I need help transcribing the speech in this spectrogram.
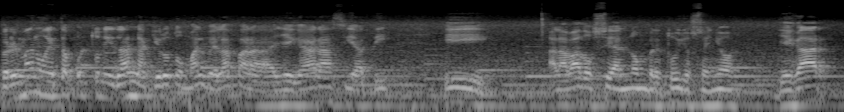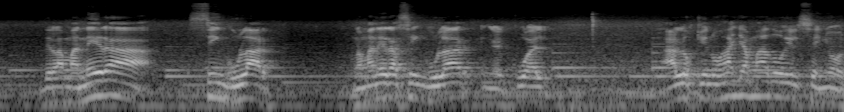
Pero hermano, esta oportunidad la quiero tomar, ¿verdad? Para llegar hacia ti y alabado sea el nombre tuyo, Señor. Llegar de la manera singular, una manera singular en el cual a los que nos ha llamado el Señor,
